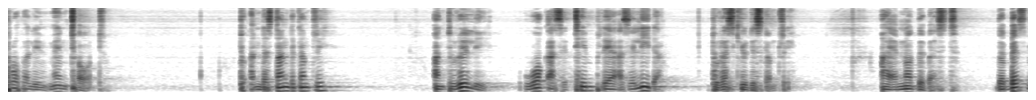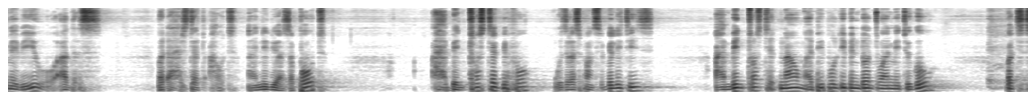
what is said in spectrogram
properly mentored to understand the country and to really work as a team player, as a leader to rescue this country. I am not the best. The best may be you or others, but I have stepped out. I need your support. I have been trusted before with responsibilities. I am being trusted now. My people even don't want me to go. But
